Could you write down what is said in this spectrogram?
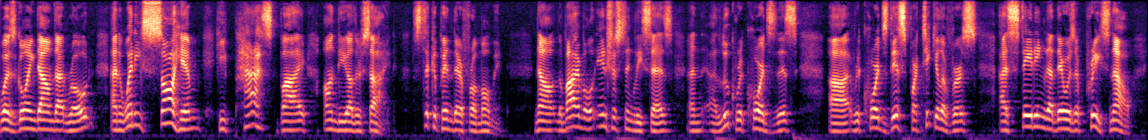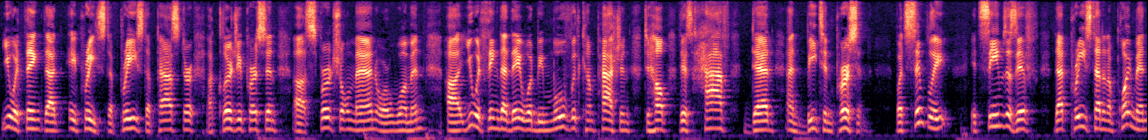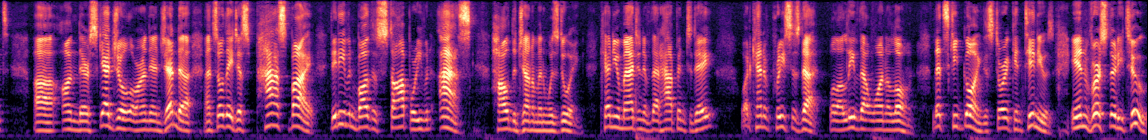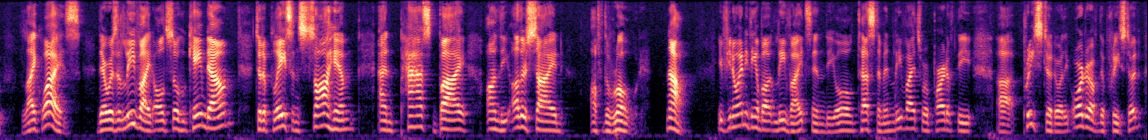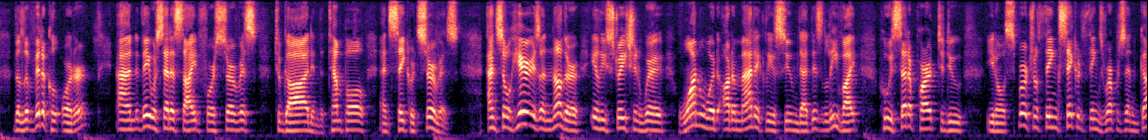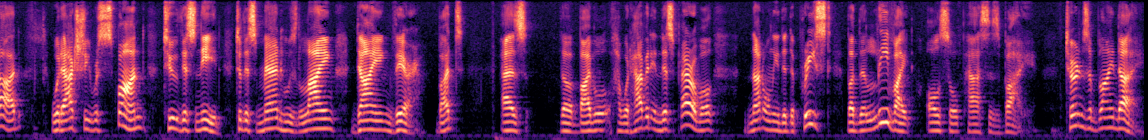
was going down that road, and when he saw him, he passed by on the other side. Stick a pin there for a moment. Now, the Bible interestingly says, and uh, Luke records this, uh, records this particular verse as stating that there was a priest. Now, you would think that a priest, a priest, a pastor, a clergy person, a spiritual man or woman, uh, you would think that they would be moved with compassion to help this half dead and beaten person. But simply, it seems as if that priest had an appointment uh, on their schedule or on their agenda, and so they just passed by. They didn't even bother to stop or even ask how the gentleman was doing. Can you imagine if that happened today? What kind of priest is that? Well, I'll leave that one alone. Let's keep going. The story continues. In verse 32, likewise, there was a Levite also who came down to the place and saw him and passed by on the other side of the road. Now, if you know anything about Levites in the Old Testament, Levites were part of the uh, priesthood or the order of the priesthood, the Levitical order, and they were set aside for service to God in the temple and sacred service. And so here is another illustration where one would automatically assume that this Levite, who is set apart to do, you know, spiritual things, sacred things, represent God, would actually respond to this need, to this man who is lying, dying there. But as the Bible would have it in this parable, not only did the priest, but the Levite also passes by turns a blind eye.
